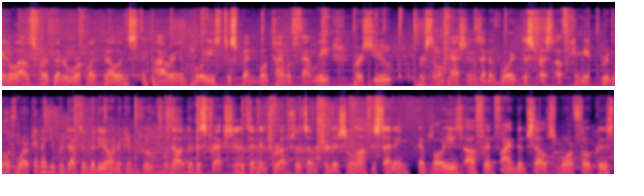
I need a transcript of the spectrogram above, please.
It allows for a better work life balance, empowering employees to spend more time with family, pursue personal passions, and avoid the stress of commute. Remote work can make productive video and improve. Without the distractions and interruptions of a traditional office setting, employees often find themselves more focused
